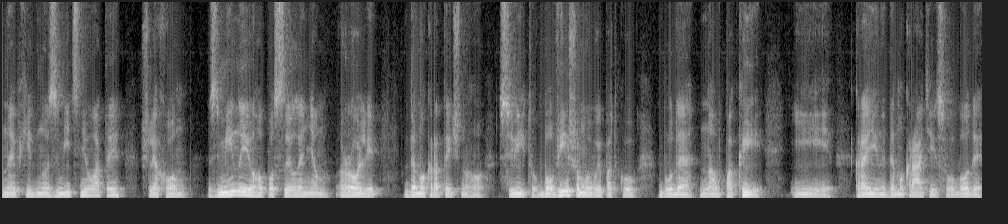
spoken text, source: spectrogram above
необхідно зміцнювати шляхом зміни його посиленням ролі демократичного світу, бо в іншому випадку буде навпаки, і країни демократії, свободи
